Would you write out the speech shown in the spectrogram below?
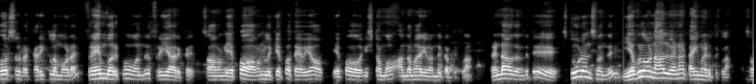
கோர்ஸோட கரிக்குலமோட ஃப்ரேம் ஒர்க்கும் வந்து ஃப்ரீயா இருக்கு. ஸோ அவங்க எப்போ அவங்களுக்கு எப்போ தேவையோ எப்போ இஷ்டமோ அந்த மாதிரி வந்து கத்துக்கலாம். ரெண்டாவது வந்துட்டு ஸ்டூடெண்ட்ஸ் வந்து எவ்வளோ நாள் வேணா டைம் எடுத்துக்கலாம். ஸோ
